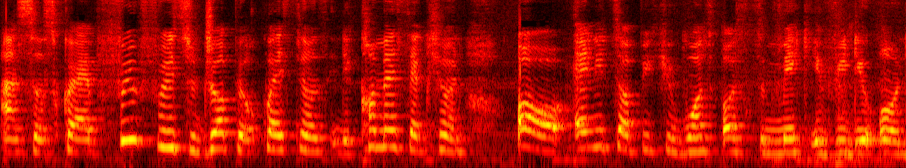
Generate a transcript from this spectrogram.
and subscribe feel free to drop your questions in the comment section or any topic you want us to make a video on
